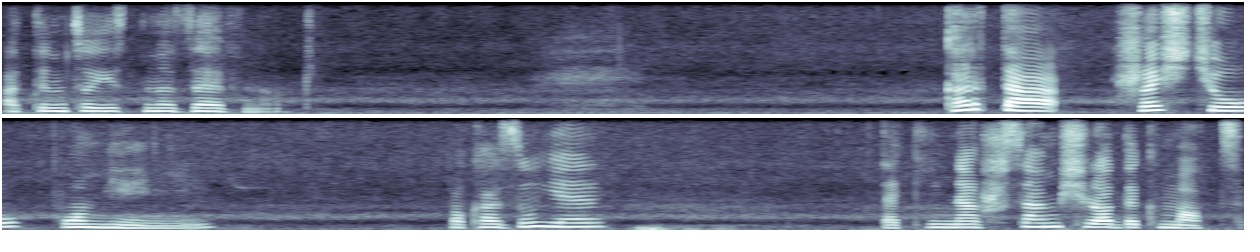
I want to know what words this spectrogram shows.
a tym, co jest na zewnątrz. Karta sześciu płomieni pokazuje taki nasz sam środek mocy,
